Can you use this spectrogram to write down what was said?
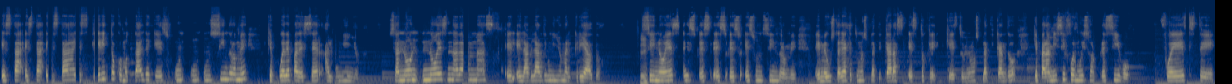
está, está, está escrito como tal de que es un, un síndrome que puede padecer algún niño. O sea, no, no es nada más el, hablar de un niño malcriado, sino es, es, es, un síndrome. Eh, me gustaría que tú nos platicaras esto que, estuvimos platicando, que para mí sí fue muy sorpresivo. Fue, este,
